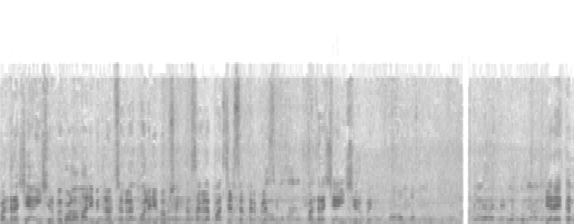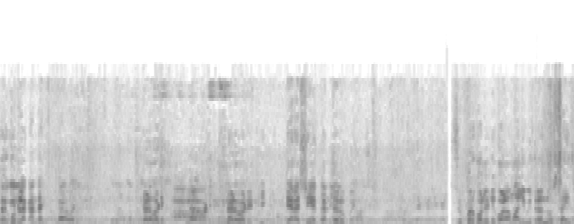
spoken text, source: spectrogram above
पंधराशे ऐंशी रुपये. गोळा माल आहे मित्रांनो सगळा. क्वालिटी बघू शकता. सगळा पासष्ट सत्तर प्लस आहे. पंधराशे ऐंशी रुपये. तेरा एकाहत्तर. कुठला कांदा आहे? तळवडे. नळवडे. ठीक आहे. तेराशे एकाहत्तर रुपये. सुपर क्वालिटी गोळा माल आहे मित्रांनो. साईज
